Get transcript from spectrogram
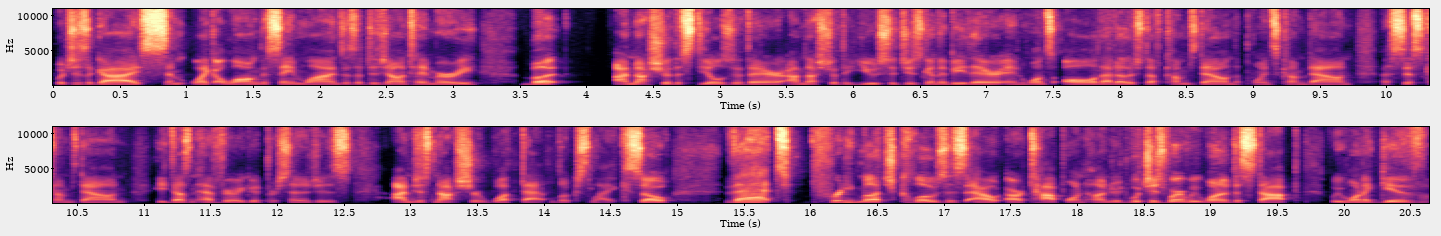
which is a guy sim- like along the same lines as a Dejounte Murray. But I'm not sure the steals are there. I'm not sure the usage is going to be there. And once all that other stuff comes down, the points come down, assist comes down, he doesn't have very good percentages. I'm just not sure what that looks like. So that pretty much closes out our top 100, which is where we wanted to stop. We want to give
